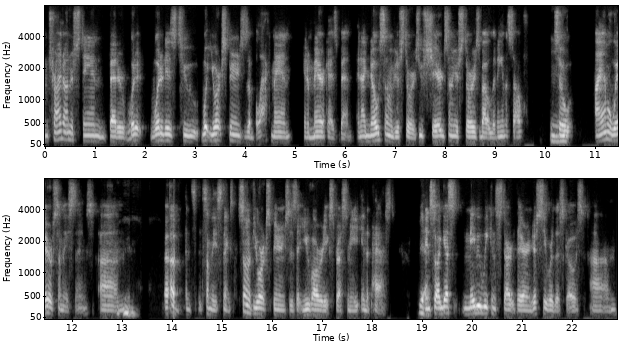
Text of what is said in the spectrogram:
I'm trying to understand better what it what it is to what your experience as a black man in America has been. And I know some of your stories. You've shared some of your stories about living in the South. Mm-hmm. So I am aware of some of these things, um, mm-hmm. of some of these things, some of your experiences that you've already expressed to me in the past. Yeah. And so I guess maybe we can start there and just see where this goes. Um,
